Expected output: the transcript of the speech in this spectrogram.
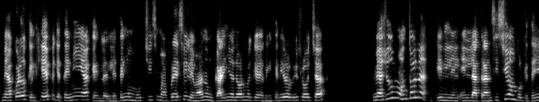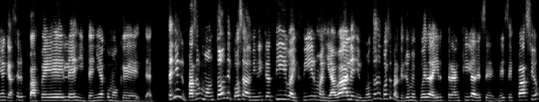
me acuerdo que el jefe que tenía, que le, le tengo muchísimo aprecio y le mando un cariño enorme, que es el ingeniero Luis Rocha, me ayudó un montón en, en la transición porque tenía que hacer papeles y tenía como que, tenía que pasar un montón de cosas administrativas y firmas y avales y un montón de cosas para que yo me pueda ir tranquila de ese, de ese espacio.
